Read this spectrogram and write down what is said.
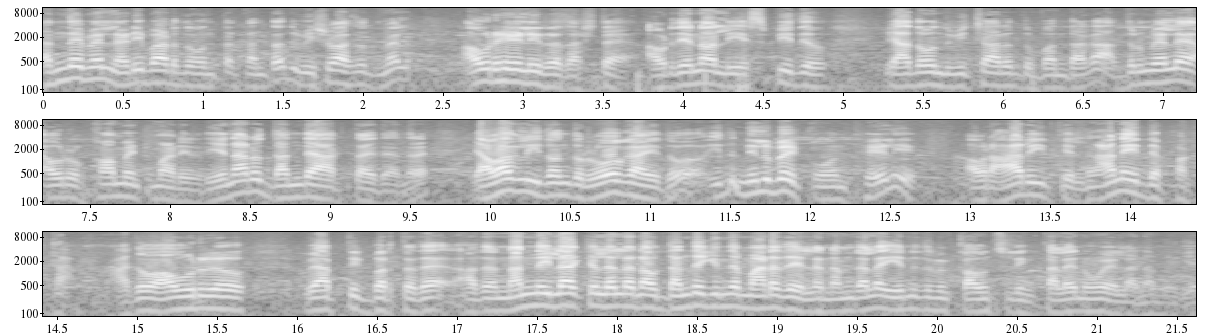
ದಂಧೆ ಮೇಲೆ ನಡಿಬಾರ್ದು ಅಂತಕ್ಕಂಥದ್ದು ವಿಶ್ವಾಸದ ಮೇಲೆ ಅವ್ರು ಹೇಳಿರೋದು ಅಷ್ಟೇ. ಅವ್ರದ್ದೇನೋ ಅಲ್ಲಿ ಎಸ್ ಪಿದು ಯಾವುದೋ ಒಂದು ವಿಚಾರದ್ದು ಬಂದಾಗ ಅದ್ರ ಮೇಲೆ ಅವರು ಕಾಮೆಂಟ್ ಮಾಡಿರೋದು. ಏನಾದ್ರು ದಂಧೆ ಆಗ್ತಾ ಇದೆ ಅಂದರೆ ಯಾವಾಗಲೂ ಇದೊಂದು ರೋಗ ಇದು. ಇದು ನಿಲ್ಲಬೇಕು ಅಂತ ಹೇಳಿ ಅವ್ರು ಆ ರೀತಿಯಲ್ಲಿ ನಾನೇ ಇದ್ದೆ ಪಕ್ಕ. ಅದು ಅವರು ವ್ಯಾಪ್ತಿಗೆ ಬರ್ತದೆ. ಅದು ನನ್ನ ಇಲಾಖೆಯಲ್ಲೆಲ್ಲ ನಾವು ದಂಧೆಗಿಂದೆ ಮಾಡೋದೇ ಇಲ್ಲ. ನಮ್ದೆಲ್ಲ ಏನಿದ್ರು ಕೌನ್ಸಿಲಿಂಗ್ ತಲೆನೋವು ಇಲ್ಲ ನಮಗೆ.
